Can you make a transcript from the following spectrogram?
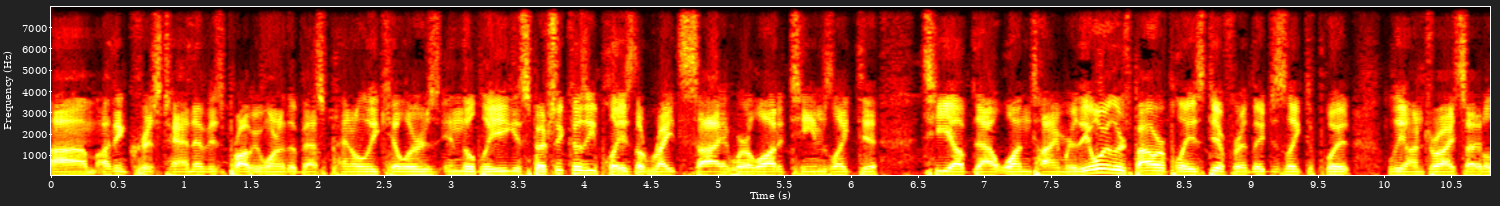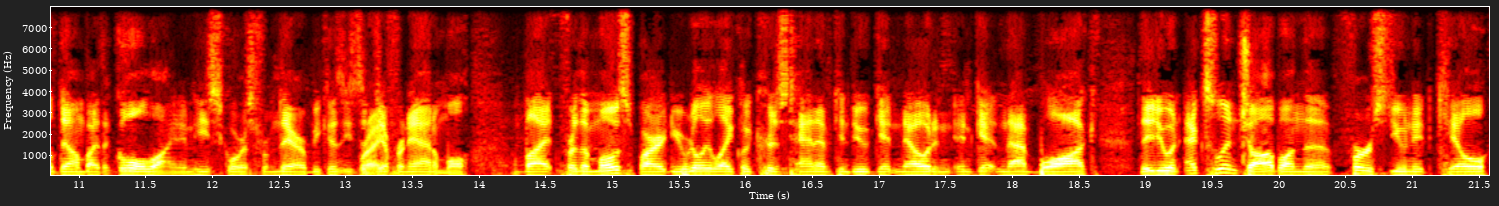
Um, I think Chris Tanev is probably one of the best penalty killers in the league, especially because he plays the right side, where a lot of teams like to tee up that one timer. The Oilers' power play is different; they just like to put Leon Draisaitl down by the goal line, and he scores from there because he's a Right. different animal. But for the most part, you really like what Chris Tanev can do, getting out and, and getting that block. They do an excellent job on the first unit kill.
